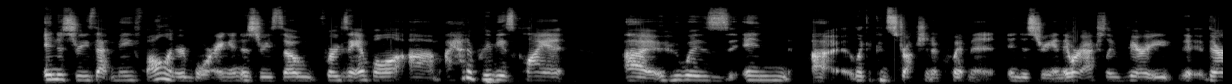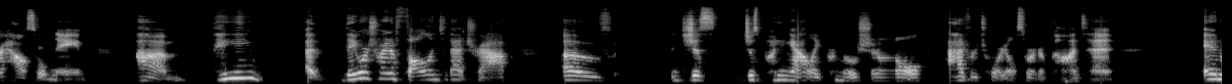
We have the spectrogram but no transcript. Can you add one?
industries that may fall under boring industries. So, for example, um, I had a previous client uh, who was in uh, like a construction equipment industry, and they were actually very they're a household name. Um, they uh, they were trying to fall into that trap of just just putting out like promotional advertorial sort of content. And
